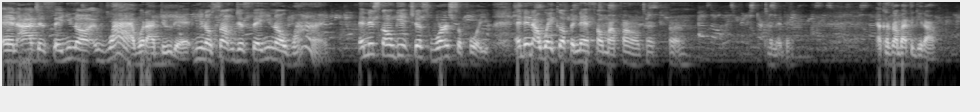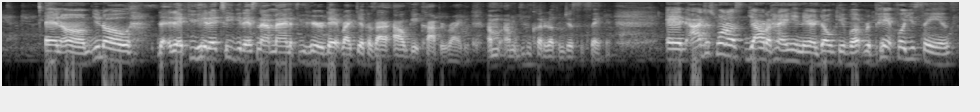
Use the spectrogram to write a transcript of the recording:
And I just said, you know, why would I do that? You know, something just said, you know, why? And it's going to get just worse for you. And then I wake up and that's on my phone. Turn, uh, turn it down. Because I'm about to get out. And, um, you know, if you hear that TV, that's not mine. If you hear that right there, because I'll get copyrighted. I'm, I'm, you can cut it up in just a second. And I just want us, y'all to hang in there and don't give up. Repent for your sins.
